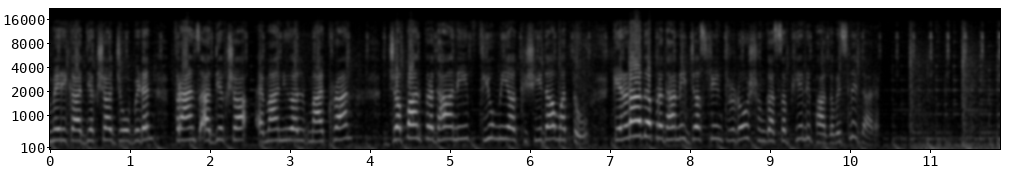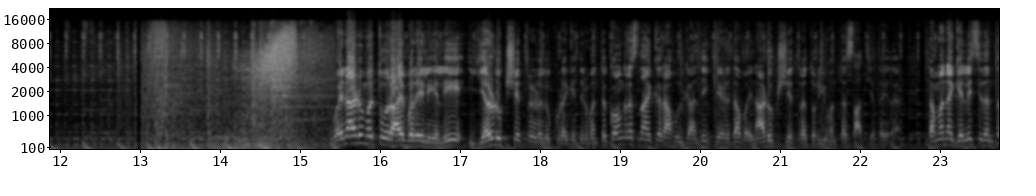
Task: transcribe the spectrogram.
ಅಮೆರಿಕ ಅಧ್ಯಕ್ಷ ಜೋ ಬಿಡನ್, ಫ್ರಾನ್ಸ್ ಅಧ್ಯಕ್ಷ ಎಮಾನ್ಯುಯಲ್ ಮ್ಯಾಕ್ರಾನ್ ಜಪಾನ್ ಪ್ರಧಾನಿ ಫ್ಯೂಮಿಯಾ ಕಿಶಿದಾ ಮತ್ತು ಕೆನಡಾದ ಪ್ರಧಾನಿ ಜಸ್ಟಿನ್ ಟ್ರುಡೋ ಶೃಂಗಸಭೆಯಲ್ಲಿ ಭಾಗವಹಿಸಲಿದ್ದಾರೆ. ವಯನಾಡು ಮತ್ತು ರಾಯ್ಬರೇಲಿಯಲ್ಲಿ ಎರಡು ಕ್ಷೇತ್ರಗಳಲ್ಲೂ ಕೂಡ ಗೆದ್ದಿರುವಂತ ಕಾಂಗ್ರೆಸ್ ನಾಯಕ ರಾಹುಲ್ ಗಾಂಧಿ ಕೇಳಿದ ವಯನಾಡು ಕ್ಷೇತ್ರ ತೊರೆಯುವಂತ ಸಾಧ್ಯತೆ ಇದೆ. ತಮ್ಮನ್ನ ಗೆಲ್ಲಿಸಿದಂತ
